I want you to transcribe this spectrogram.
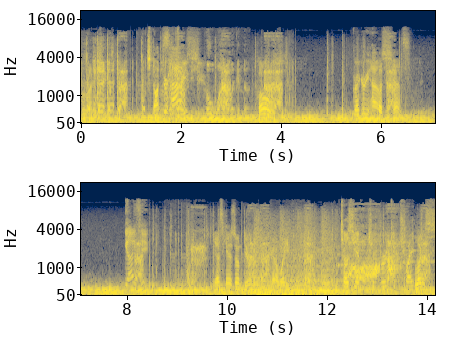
Cool running shoes. Dr. House! Oh wow, look at them. Oh, Gregory House. that's intense. Yeah, I think. Yeah, scanners don't do anything. I gotta wait. You have to convert to Look, Triton's.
